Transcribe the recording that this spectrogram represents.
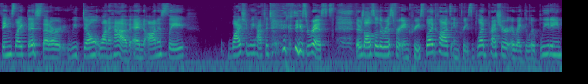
things like this that are we don't want to have. And honestly, why should we have to take these risks? There's also the risk for increased blood clots, increased blood pressure, irregular bleeding,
